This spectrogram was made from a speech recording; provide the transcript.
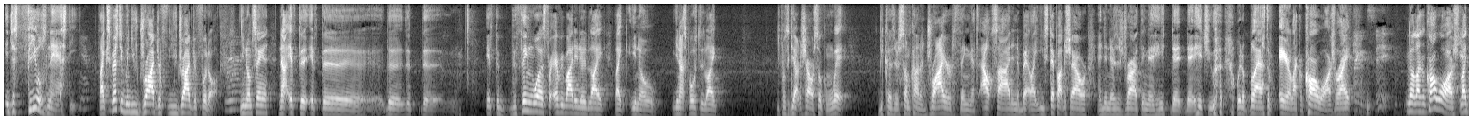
it just feels nasty. Like especially when you dried your you dried your foot off. You know what I'm saying? Now if the if the the the, the if the the thing was for everybody to like like you know you're not supposed to like you're supposed to get out the shower soaking wet because there's some kind of dryer thing that's outside in the back. Like you step out the shower and then there's this dryer thing that hit that, that hits you with a blast of air like a car wash, right? No, like a car wash. Like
